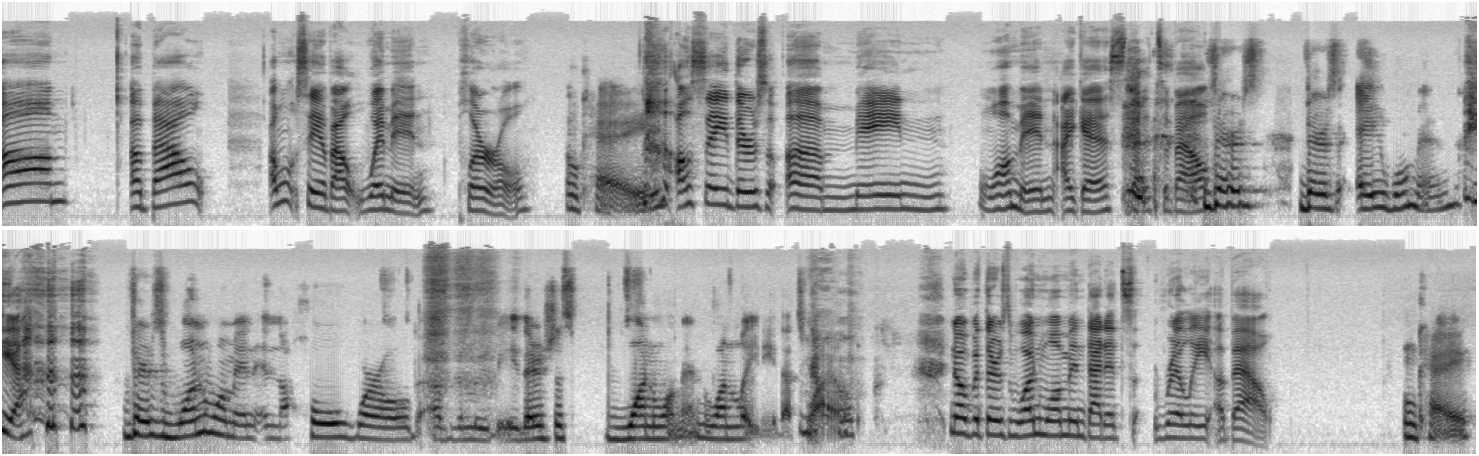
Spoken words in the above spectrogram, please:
Um about I won't say about women plural. Okay, I'll say there's a main woman, I guess, that it's about. there's there's a woman. yeah. There's one woman in the whole world of the movie. There's just one woman, one lady. That's wild. no, but there's one woman that it's really about. Okay.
